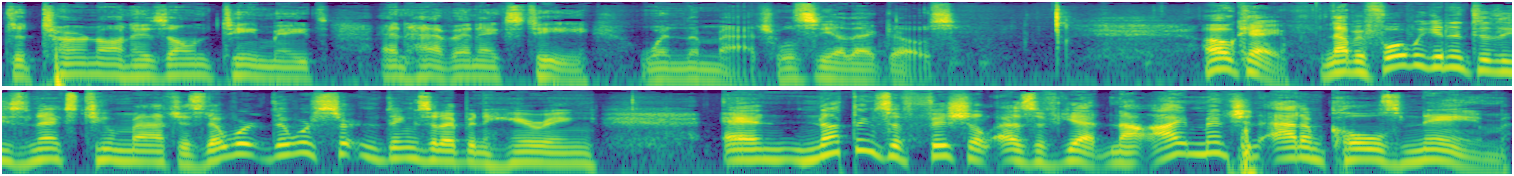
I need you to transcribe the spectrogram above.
to turn on his own teammates and have NXT win the match. We'll see how that goes. Okay, now before we get into these next two matches, there were there were certain things that I've been hearing, and nothing's official as of yet. Now I mentioned Adam Cole's name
